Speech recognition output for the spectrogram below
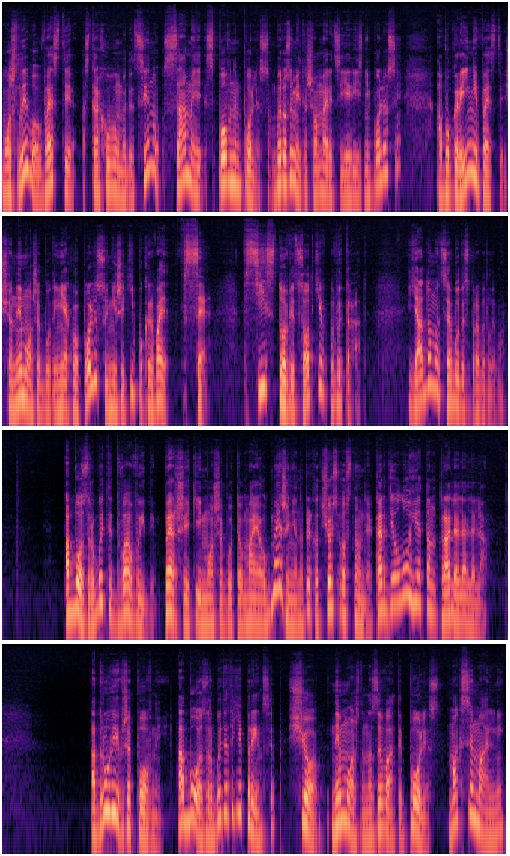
можливо ввести страхову медицину саме з повним полюсом. Ви розумієте, що в Америці є різні полюси, а в Україні ввести, що не може бути ніякого полюсу, ніж який покриває все, всі 100% витрат. Я думаю, це буде справедливо. Або зробити два види. Перший, який може бути, має обмеження, наприклад, щось основне. Кардіологія там траля-ля-ля-ля. А другий вже повний. Або зробити такий принцип, що не можна називати поліс максимальний,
